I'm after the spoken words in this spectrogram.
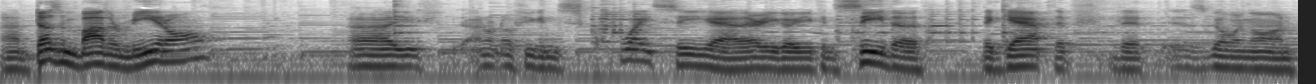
Uh, doesn't bother me at all. Uh, you, I don't know if you can quite see. Yeah, there you go. You can see the the gap that that is going on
